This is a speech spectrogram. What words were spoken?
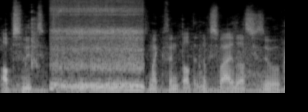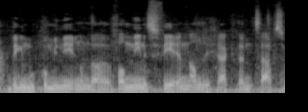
Absoluut. Maar ik vind het altijd nog zwaarder als je zo dingen moet combineren, omdat je van de ene sfeer in een andere raakt en s'avonds zo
